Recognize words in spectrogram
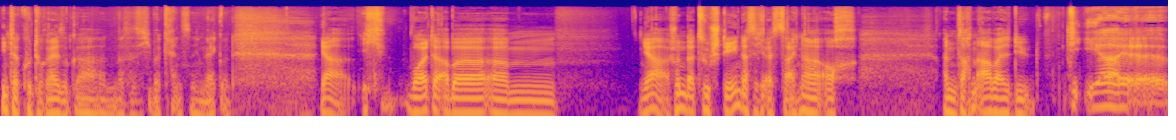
interkulturell sogar, was weiß ich, über Grenzen hinweg. Und ja, ich wollte aber ähm, ja schon dazu stehen, dass ich als Zeichner auch an Sachen arbeite, die, die eher äh,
